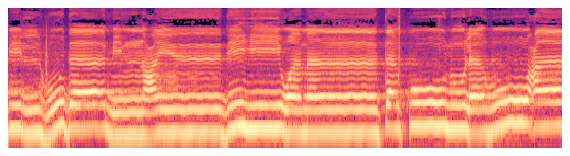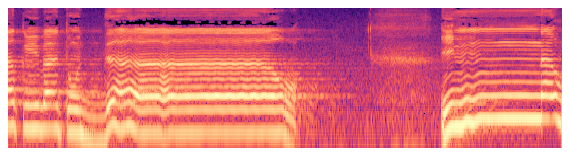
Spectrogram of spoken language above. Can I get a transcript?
بالهدى من عنده ومن تكون له عاقبة الدار إنه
